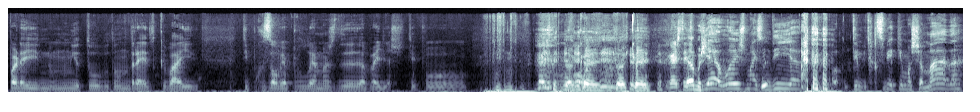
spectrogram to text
parei num, YouTube de um dread que vai tipo, resolver problemas de abelhas. Tipo, o gajo tem um Ok, ok. O gajo tem É, tipo, mas- yeah, hoje mais um dia, tive- recebi aqui uma chamada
